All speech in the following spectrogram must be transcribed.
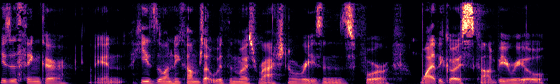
he's a thinker. Again, he's the one who comes up with the most rational reasons for why the ghosts can't be real.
